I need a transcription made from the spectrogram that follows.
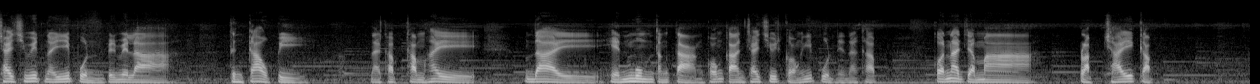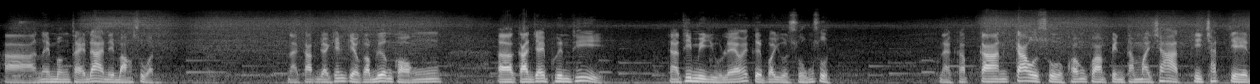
ใช้ชีวิตในญี่ปุ่นเป็นเวลาถึง 9 ปีนะครับทำให้ได้เห็นมุมต่างๆ ของการใช้ชีวิตของญี่ปุ่นเนี่ยนะครับ ก็น่าจะมาปรับใช้กับ ในเมืองไทยได้ในบางส่วนนะครับอย่างเช่นเกี่ยวกับเรื่องของอการใช้พื้นที่นะที่มีอยู่แล้วให้เกิดประโยชน์สูงสุดนะครับการก้าวสู่ของความเป็นธรรมชาติที่ชัดเจน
